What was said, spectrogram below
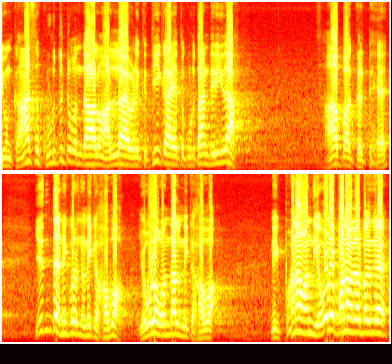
இவன் காசை கொடுத்துட்டு வந்தாலும் அல்லாஹ் அவனுக்கு தீ காயத்தை கொடுத்தான்னு தெரியுதா? சாபாக்கள்கிட்ட எந்த அன்னைக்கு பாருங்க இன்னைக்கு ஹவா. எவ்வளோ வந்தாலும் இன்னைக்கு ஹவா. இன்னைக்கு பணம் வந்து எவ்வளோ பணம் வந்தால் பாருங்க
